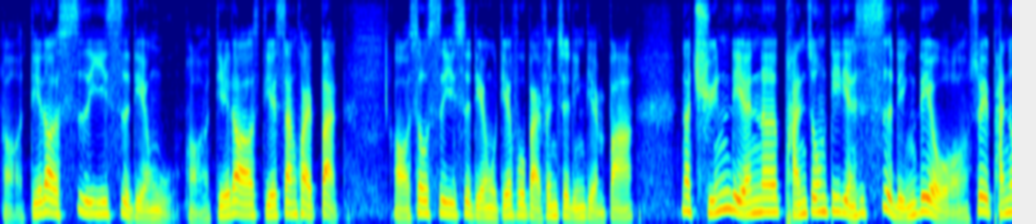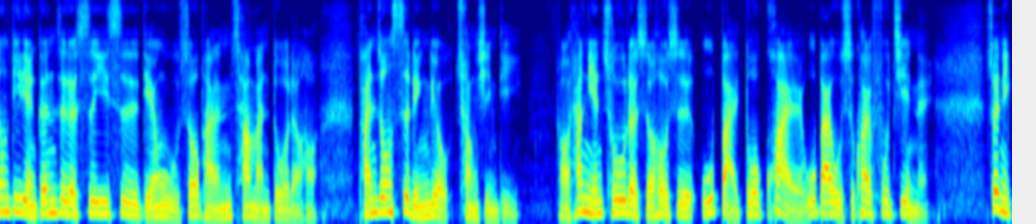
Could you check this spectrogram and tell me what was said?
哦，跌到四一四点五，哦，跌到跌三块半，哦，收四一四点五，跌幅百分之零点八。那群联呢？盘中低点是四零六哦，所以盘中低点跟这个四一四点五收盘差蛮多的哈。盘中四零六创新低，哦，它年初的时候是五百多块，五百五十块附近呢。所以你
